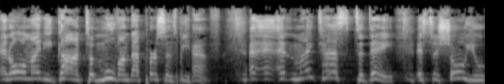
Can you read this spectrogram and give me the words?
an almighty God to move on that person's behalf? And, my task today is to show you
